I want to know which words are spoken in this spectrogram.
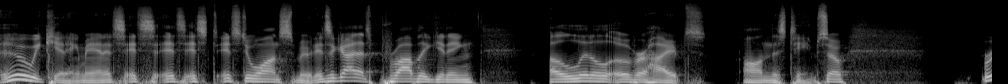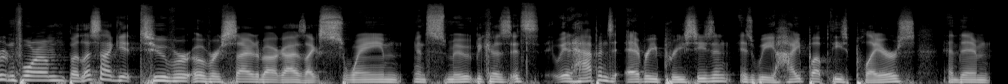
who are we kidding, man? It's it's it's it's it's Dawuane Smoot. It's a guy that's probably getting a little overhyped on this team. So rooting for him, but let's not get too ver- overexcited about guys like Swaim and Smoot because it's it happens every preseason is we hype up these players and then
